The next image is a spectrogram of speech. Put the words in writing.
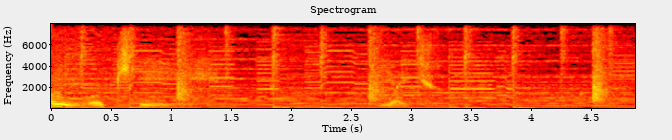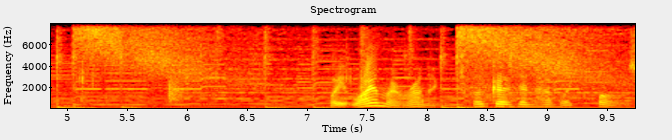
Oh, okay. Yike. Wait, why am I running? Those guys didn't have, like, clothes.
